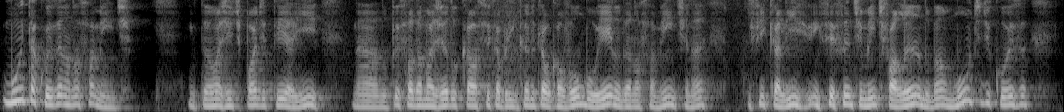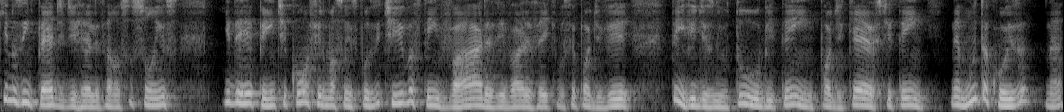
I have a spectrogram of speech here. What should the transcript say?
muita coisa na nossa mente. Então a gente pode ter aí, na, no pessoal da magia do caos fica brincando que é o Galvão Bueno da nossa mente, né? e fica ali incessantemente falando um monte de coisa que nos impede de realizar nossos sonhos. E de repente, com afirmações positivas, tem várias e várias aí que você pode ver. Tem vídeos no YouTube, tem podcast, tem né, muita coisa, né?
